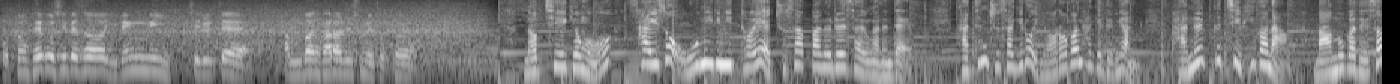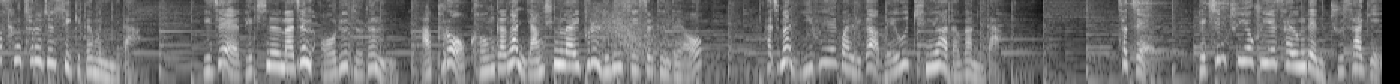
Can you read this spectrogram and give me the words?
보통 150에서 200mm 찌를 때 한 번 갈아주시면 좋고요. 넙치의 경우 4에서 5mm의 주사 바늘을 사용하는데 같은 주사기로 여러 번 하게 되면 바늘 끝이 휘거나 마모가 돼서 상처를 줄 수 있기 때문입니다. 이제 백신을 맞은 어류들은 앞으로 건강한 양식 라이프를 누릴 수 있을 텐데요. 하지만 이후의 관리가 매우 중요하다고 합니다. 첫째, 백신 투여 후에 사용된 주사기,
